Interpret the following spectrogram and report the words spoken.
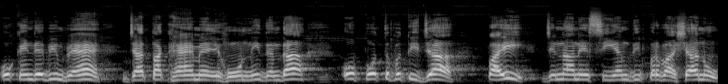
ਉਹ ਕਹਿੰਦੇ ਵੀ ਮੈਂ ਜਦ ਤੱਕ ਹੈ, ਮੈਂ ਇਹ ਹੋਣ ਨਹੀਂ ਦਿੰਦਾ। ਉਹ ਪੁੱਤ ਭਤੀਜਾ ਭਾਈ ਜਿਨ੍ਹਾਂ ਨੇ ਸੀਐਮ ਦੀ ਪਰਿਭਾਸ਼ਾ ਨੂੰ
